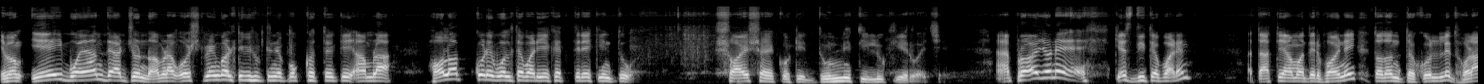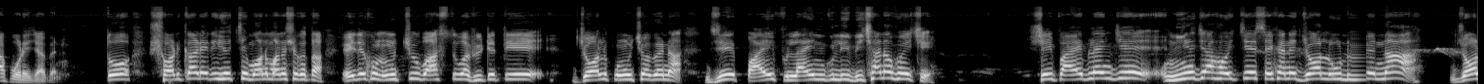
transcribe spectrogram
এবং এই বয়ান দেওয়ার জন্য আমরা ওয়েস্ট বেঙ্গল টিভি ফিফটিনের পক্ষ থেকে আমরা হলপ করে বলতে পারি, এক্ষেত্রে কিন্তু শয়ে শয়ে কোটি দুর্নীতি লুকিয়ে রয়েছে। প্রয়োজনে কেস দিতে পারেন। তাতে আমাদের ভয় নেই, তদন্ত করলে ধরা পড়ে যাবেন। তো সরকারের এই হচ্ছে মন মানসিকতা, এই দেখুন উঁচু বাস্তু বা ভিটেতে জল পৌঁছবে না, যে পাইপ লাইনগুলি বিছানো হয়েছে, সেই পাইপ লাইন যে নিয়ে যাওয়া হয়েছে সেখানে জল উঠবে না, জল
